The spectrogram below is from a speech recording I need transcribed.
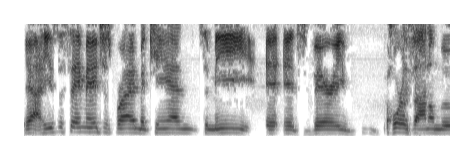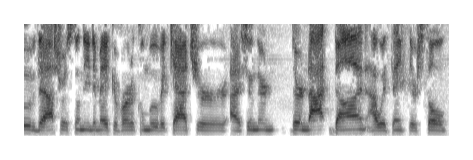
Yeah, he's the same age as Brian McCann. To me, it, it's very horizontal move. The Astros still need to make a vertical move at catcher. I assume they're they're not done. I would think they're still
